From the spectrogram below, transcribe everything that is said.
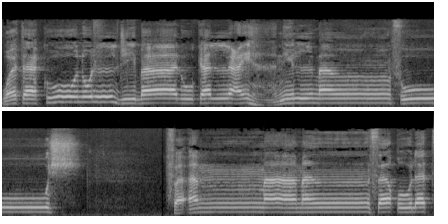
وتكون الجبال كالعهن المنفوش فأما من ثقلت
